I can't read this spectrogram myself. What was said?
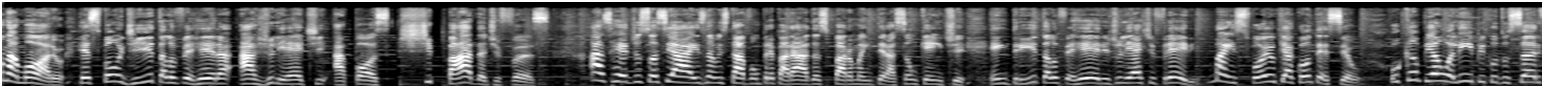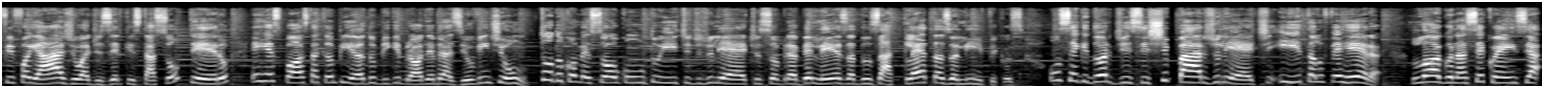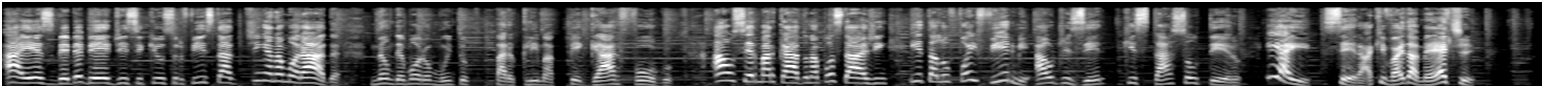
Não namoro, responde Ítalo Ferreira a Juliette após chipada de fãs. As redes sociais não estavam preparadas para uma interação quente entre Ítalo Ferreira e Juliette Freire, mas foi o que aconteceu. O campeão olímpico do surf foi ágil a dizer que está solteiro em resposta à campeã do Big Brother Brasil 21. Tudo começou com um tweet de Juliette sobre a beleza dos atletas olímpicos. Um seguidor disse chipar Juliette e Ítalo Ferreira. Logo na sequência, a ex-BBB disse que o surfista tinha namorada. Não demorou muito para o clima pegar fogo. Ao ser marcado na postagem, Ítalo foi firme ao dizer que está solteiro. E aí, será que vai dar match?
